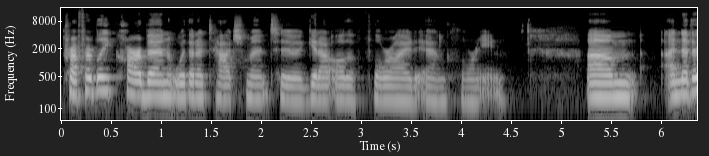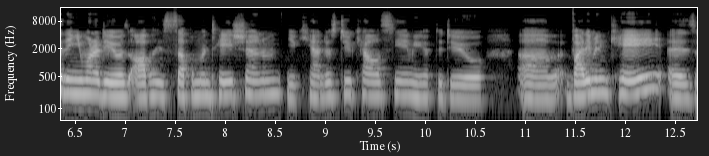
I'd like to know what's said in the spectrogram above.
preferably carbon with an attachment to get out all the fluoride and chlorine. Um, Another thing you want to do is obviously supplementation. You can't just do calcium. You have to do um, vitamin K is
